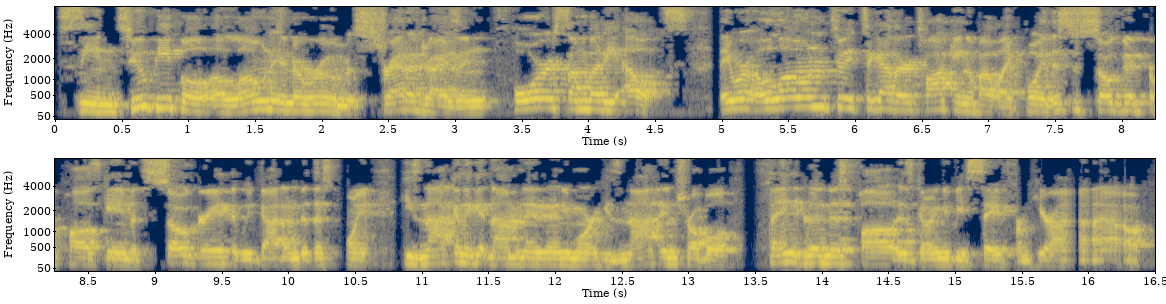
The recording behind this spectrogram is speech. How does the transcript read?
seen two people alone in a room strategizing for somebody else. They were alone to, together talking about like, boy, this is so good for Paul's game. It's so great that we got him to this point. He's not going to get nominated anymore. He's not in trouble. Thank goodness Paul is going to be safe from here on out.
